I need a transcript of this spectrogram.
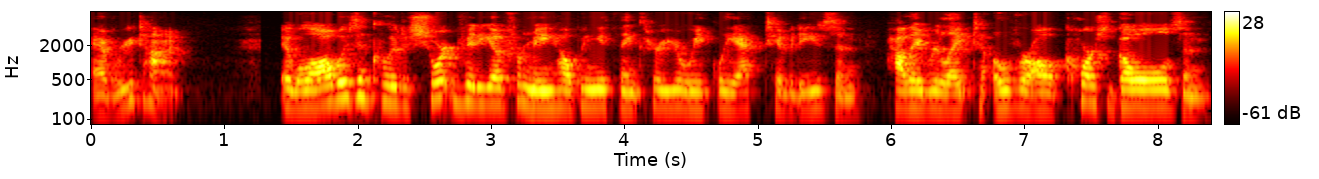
every time. It will always include a short video from me helping you think through your weekly activities and how they relate to overall course goals and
